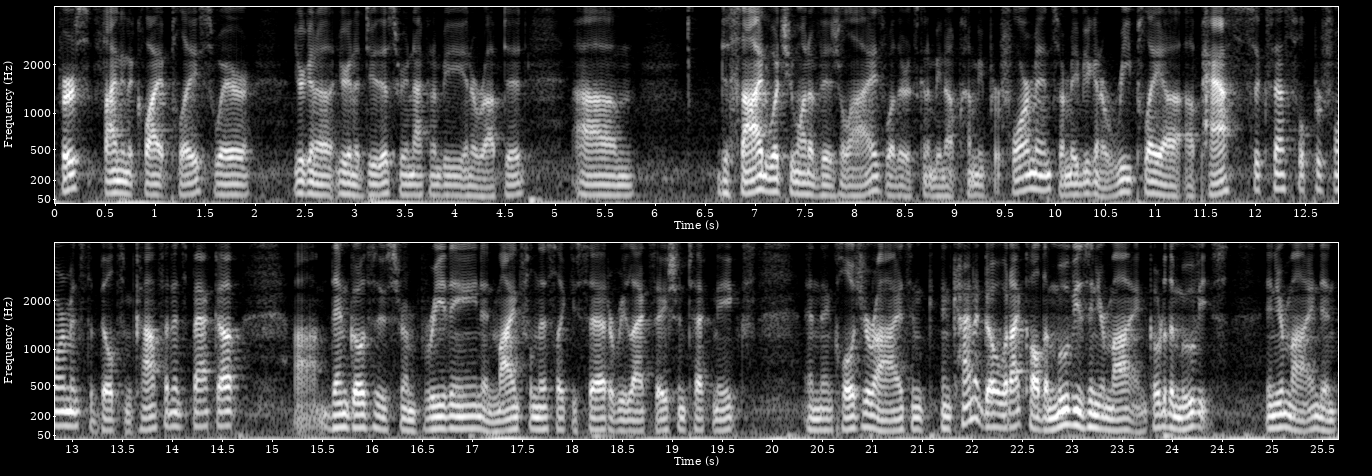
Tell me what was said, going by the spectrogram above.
first finding a quiet place where you're gonna you're gonna do this where you're not gonna be interrupted. Um, decide what you want to visualize whether it's going to be an upcoming performance or maybe you're going to replay a, a past successful performance to build some confidence back up um, then go through some breathing and mindfulness like you said or relaxation techniques and then close your eyes and, and kind of go what i call the movies in your mind go to the movies in your mind and,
